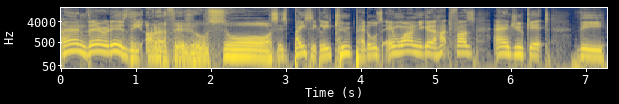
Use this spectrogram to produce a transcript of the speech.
And there it is, the unofficial sauce. It's basically two pedals in one. You get a Hutch Fuzz and you get the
